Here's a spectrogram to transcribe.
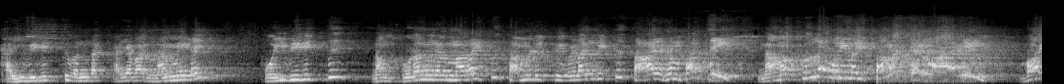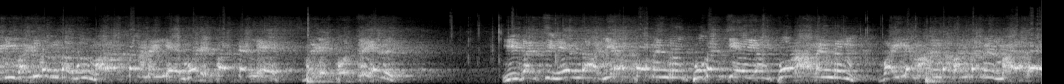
கை விரித்து வந்த கயவர் நம்மிடை பொய் விரித்து நம் புலன்கள் மறைத்து தமிழுக்கு விளங்கிட்டு தாயகம் பற்றி நமக்குள்ள உரிமை தமக்கள் வழி வழி வந்த உன் மரத்தனையே மொழிப்பட்டே வெளிப்புற்றியது இகழ்ச்சி நேர்ந்தால் இறப்போம் என்றும் புகழ்ச்சியையும் போனாம் என்றும் வையமாண்ட வந்தமிழ் மரபே.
